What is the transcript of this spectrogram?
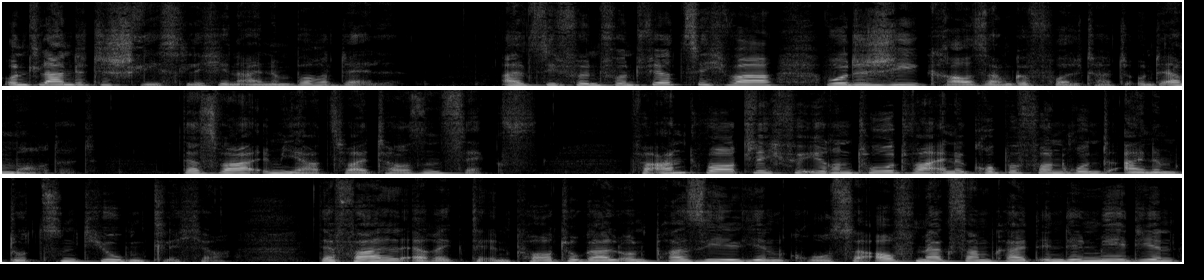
und landete schließlich in einem Bordell. Als sie 45 war, wurde G grausam gefoltert und ermordet. Das war im Jahr 2006. Verantwortlich für ihren Tod war eine Gruppe von rund einem Dutzend Jugendlicher. Der Fall erregte in Portugal und Brasilien große Aufmerksamkeit in den Medien,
